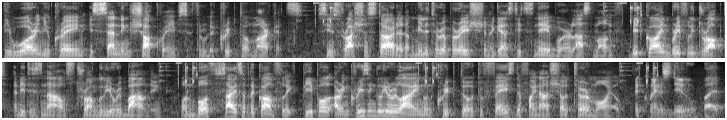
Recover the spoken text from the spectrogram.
The war in Ukraine is sending shockwaves through the crypto markets. Since Russia started a military operation against its neighbor last month, Bitcoin briefly dropped and it is now strongly rebounding. On both sides of the conflict, people are increasingly relying on crypto to face the financial turmoil. Bitcoin is new, but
